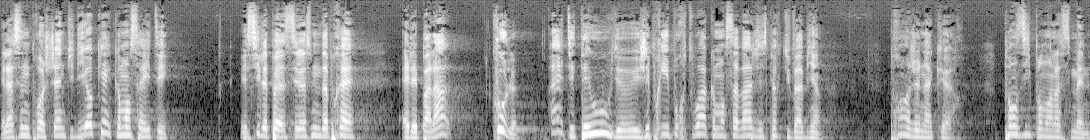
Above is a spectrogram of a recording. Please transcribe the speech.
Et la semaine prochaine, tu dis Ok, comment ça a été? Et si c'est la semaine d'après, elle n'est pas là, cool Ouais, t'étais où? J'ai prié pour toi, comment ça va? J'espère que tu vas bien. Prends un jeune à cœur. Pense-y pendant la semaine.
